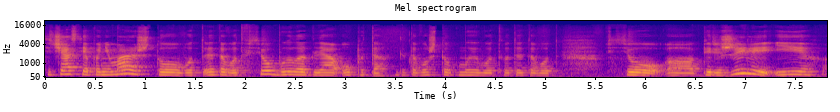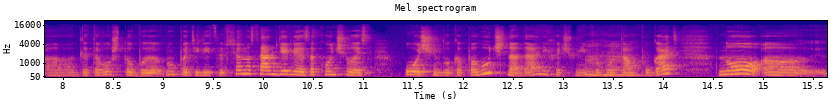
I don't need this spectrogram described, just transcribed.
Сейчас я понимаю, что вот это вот все было для опыта, для того, чтобы мы вот, вот это вот все э, пережили и э, для того, чтобы ну, поделиться. Все на самом деле закончилось очень благополучно, да, не хочу никого uh-huh. там пугать, но э,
